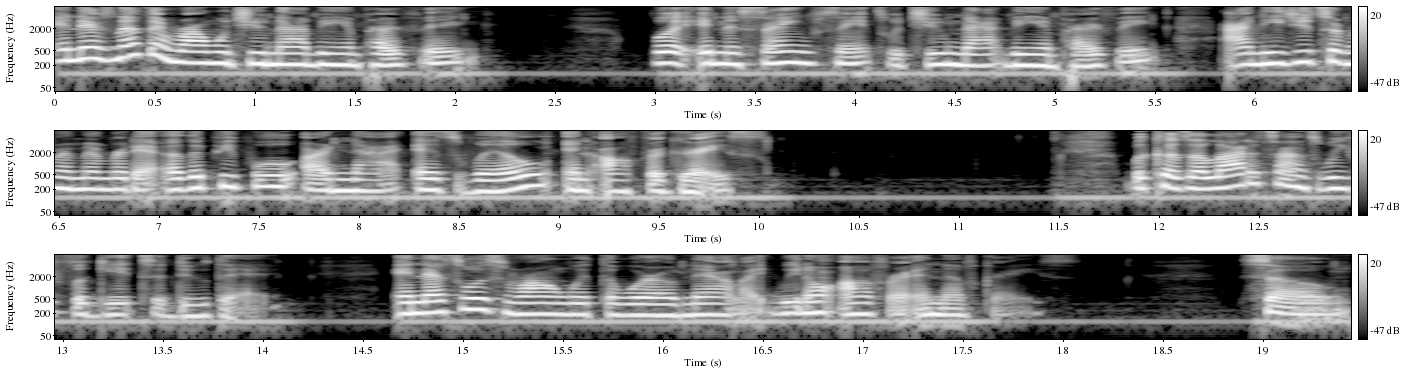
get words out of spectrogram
And there's nothing wrong with you not being perfect. But in the same sense, with you not being perfect, I need you to remember that other people are not as well and offer grace. Because a lot of times we forget to do that. And that's what's wrong with the world now. Like, we don't offer enough grace. So,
